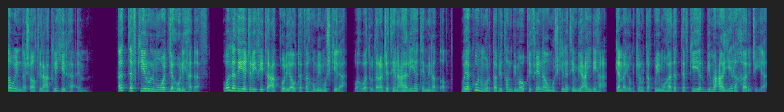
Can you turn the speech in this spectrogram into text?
أو النشاط العقلي الهائم. التفكير الموجه لهدف والذي يجري في تعقل أو تفهم مشكلة وهو ذو درجة عالية من الضبط ويكون مرتبطا بموقف أو مشكلة بعينها كما يمكن تقويم هذا التفكير بمعايير خارجية.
